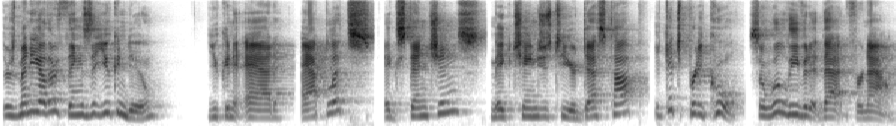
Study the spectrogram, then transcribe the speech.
There's many other things that you can do. You can add applets, extensions, make changes to your desktop. It gets pretty cool. So we'll leave it at that for now.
